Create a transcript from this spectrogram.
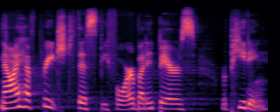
Now, I have preached this before, but it bears repeating.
